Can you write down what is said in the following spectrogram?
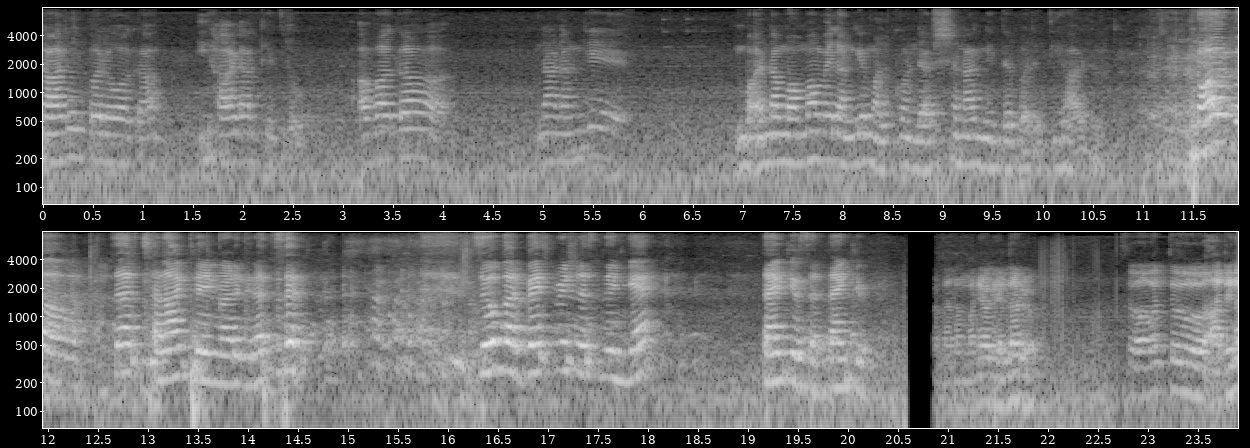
ಕಾರಲ್ಲಿ ಬರುವಾಗ ಈ ಹಾಡು ಹಾಕಿದ್ರು. ಅವಾಗ ನಾನು ಹಂಗೆ ನಮ್ಮ ಅಮ್ಮ ಮೇಲೆ ಹಂಗೆ ಮಲ್ಕೊಂಡೆ. ಅಷ್ಟು ಚೆನ್ನಾಗಿ ನಿದ್ದೆ ಬರುತ್ತೆ ಈ ಹಾಡು. ಸರ್ ಚೆನ್ನಾಗಿ ಟ್ರೈನ್ ಮಾಡಿದಿರ ಸರ್? ಸೂಪರ್ ಬೆಸ್ಟ್ ವಿಶಸ್ ನಿಮಗೆ. Thank you sir thank you ನಮ್ಮ ಮನೆಯವರು ಎಲ್ಲರೂ. ಸೊ ಅವತ್ತು ಆ ದಿನ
